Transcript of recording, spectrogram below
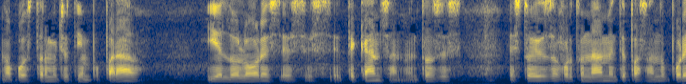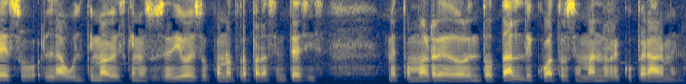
No puedo estar mucho tiempo parado y el dolor es, es, te cansa, ¿no? Entonces estoy desafortunadamente pasando por eso. La última vez que me sucedió eso con otra paracentesis, me tomó alrededor en total de cuatro semanas recuperarme, ¿no?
